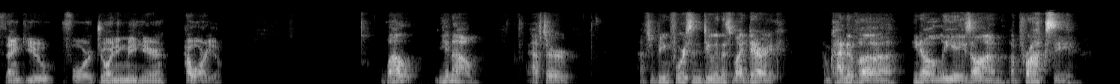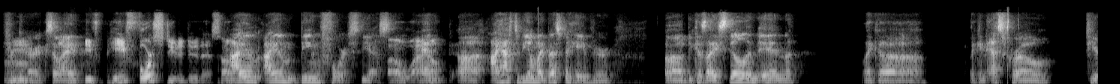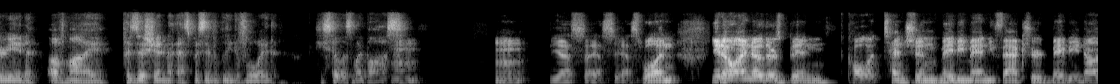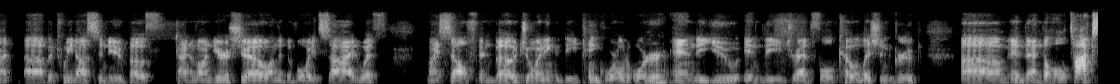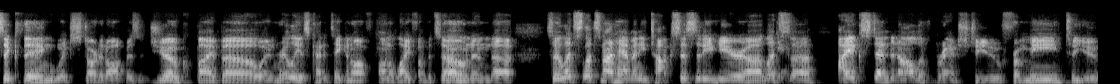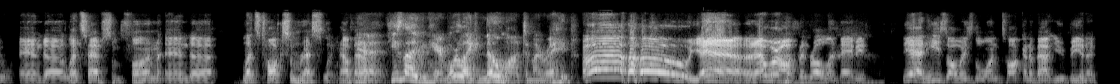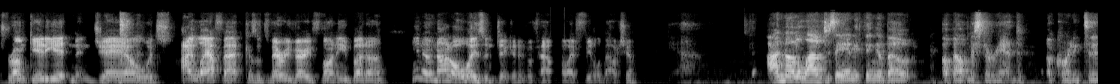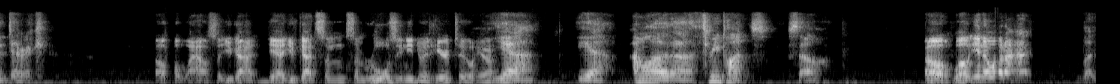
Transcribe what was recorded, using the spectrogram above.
thank you for joining me here. How are you? Well, you know, after after being forced into doing this by Derek, I'm kind of a you know a liaison, a proxy for Mm. Derek. So I He, he forced you to do this, huh? I am I am being forced. Yes. oh, wow. and uh, I have to be on my best behavior uh, because I still am in like a like an escrow period of my position as specifically devoid. He still is my boss. Mm. Mm. Yes, yes, yes. Well, and you know, I know there's been call it tension, maybe manufactured, maybe not, uh, between us and you both, kind of on your show on the Devoid side with myself and Bo joining the Pink World Order and you in the dreadful coalition group. Um, and then the whole toxic thing, which started off as a joke by Bo and really has kind of taken off on a life of its own. And uh, so let's let's not have any toxicity here. Uh, let's uh, I extend an olive branch to you from me to you, and uh, let's have some fun and uh, let's talk some wrestling. How about? Yeah, he's not even here. More like Nomont, am I right? Oh, yeah. Now we're off and rolling, baby. Yeah, and he's always the one talking about you being a drunk idiot and in jail, which I laugh at because it's very, very funny, but uh, you know, not always indicative of how I feel about you. I'm not allowed to say anything about about Mr. Rand, according to Derek. Oh wow. So you got yeah, you've got some some rules you need to adhere to here. Yeah, yeah. I'm allowed uh, three puns. So Oh, well, you know what? I, I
